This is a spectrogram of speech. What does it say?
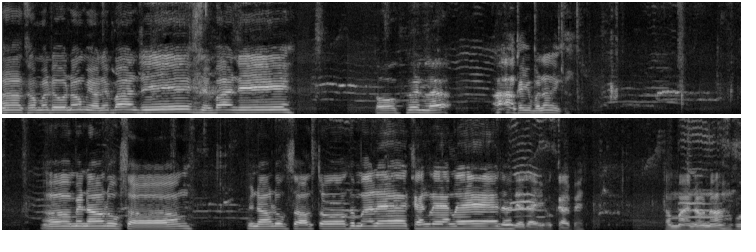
่าเข้ามาดูน้องเหมียวในบ้านสิในบ้านดีโตขึ้นแล้วอ่าใครอยู่บนนั้นอีกเออแม่น้องลูกสองแม่น้องลูกสองโตขึ้นมาแล้ว แข็งแรงแล้วเนะเดี๋ยวได้โอกาสไปทำหมันแล้วเนาะผู้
